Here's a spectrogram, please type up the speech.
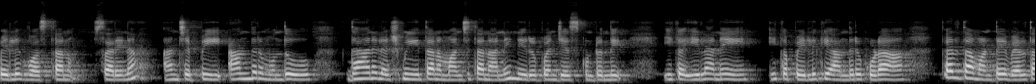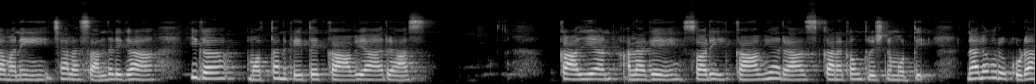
పెళ్ళికి వస్తాను సరేనా? అని చెప్పి అందరి ముందు దానిలక్ష్మి తన మంచితనాన్ని నిరూపణ చేసుకుంటుంది. ఇక ఇలానే ఇక పెళ్ళికి అందరూ కూడా వెళ్తామంటే వెళ్తామని చాలా సందడిగా ఇక మొత్తానికైతే కావ్య రాస్ కళ్యాణ్ అలాగే సారీ కావ్య రాజ్ కనకం కృష్ణమూర్తి నలుగురు కూడా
